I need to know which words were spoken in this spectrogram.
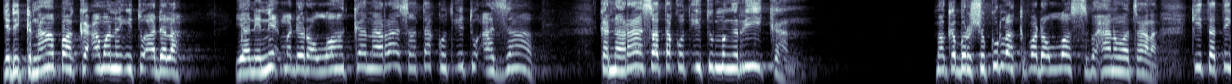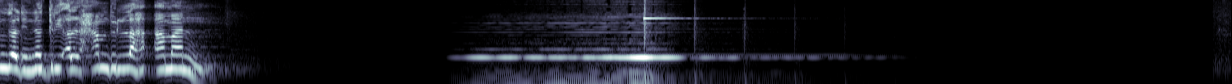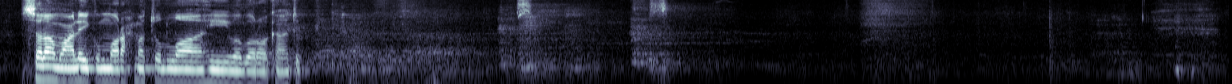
Jadi kenapa keamanan itu adalah yakni nikmat dari Allah karena rasa takut itu azab. Karena rasa takut itu mengerikan. Maka bersyukurlah kepada Allah Subhanahu wa taala. Kita tinggal di negeri alhamdulillah aman. Assalamualaikum warahmatullahi wabarakatuh.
